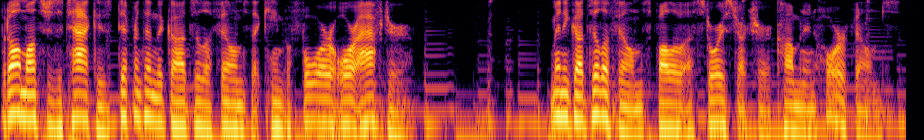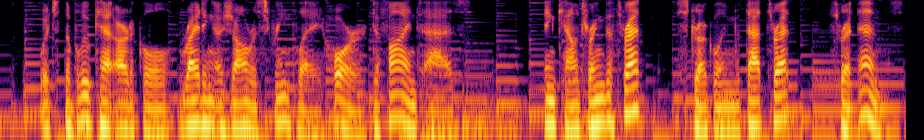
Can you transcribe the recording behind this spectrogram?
But All Monsters Attack is different than the Godzilla films that came before or after. Many Godzilla films follow a story structure common in horror films, which the Blue Cat article Writing a Genre Screenplay Horror defines as encountering the threat, struggling with that threat, threat ends.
